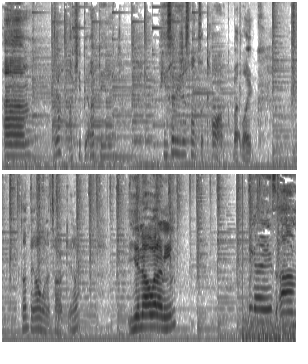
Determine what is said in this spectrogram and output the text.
Um yeah, I'll keep you updated. He said he just wants to talk, but like don't they all want to talk, you know? You know what I mean? Hey guys, um,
